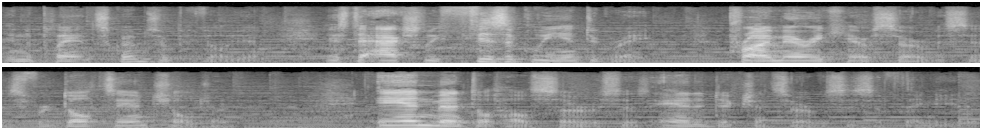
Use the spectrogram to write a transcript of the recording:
in the Plant and Pavilion is to actually physically integrate primary care services for adults and children, and mental health services and addiction services if they need it.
